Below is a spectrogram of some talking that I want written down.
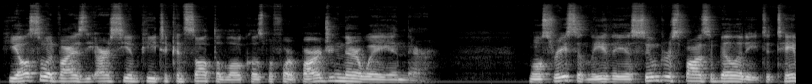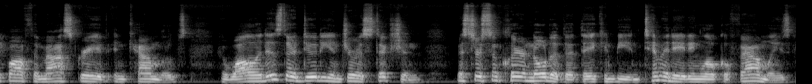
He also advised the RCMP to consult the locals before barging their way in there. Most recently, they assumed responsibility to tape off the mass grave in Kamloops, and while it is their duty and jurisdiction, Mr. Sinclair noted that they can be intimidating local families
